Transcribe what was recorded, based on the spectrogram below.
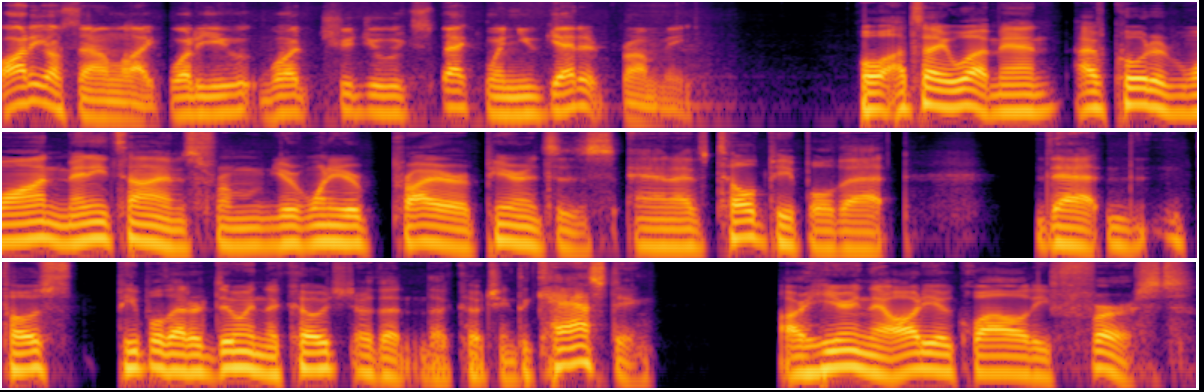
audio sound like? What do you? What should you expect when you get it from me? Well, I'll tell you what, man. I've quoted Juan many times from your one of your prior appearances, and I've told people that that post people that are doing the coach or the the coaching, the casting, are hearing the audio quality 1st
